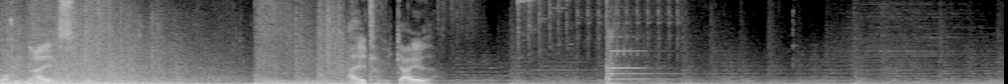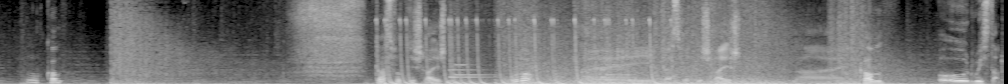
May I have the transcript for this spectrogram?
Boah, wie nice. Alter, wie geil. Hm, komm. Das wird nicht reichen. Oder? Nein, das wird nicht reichen. Nein, komm. Und Restart.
